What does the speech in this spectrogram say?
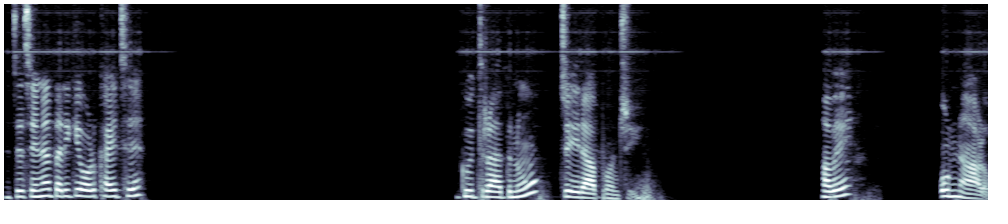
જે શેના તરીકે ઓળખાય છે? ગુજરાતનું ચેરાપુંજી. હવે ઉનાળો.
